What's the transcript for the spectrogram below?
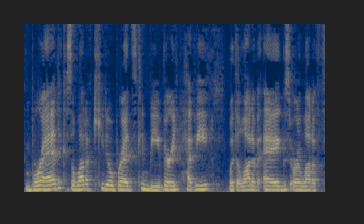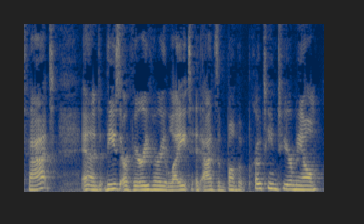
bread because a lot of keto breads can be very heavy with a lot of eggs or a lot of fat. And these are very, very light. It adds a bump of protein to your meal.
